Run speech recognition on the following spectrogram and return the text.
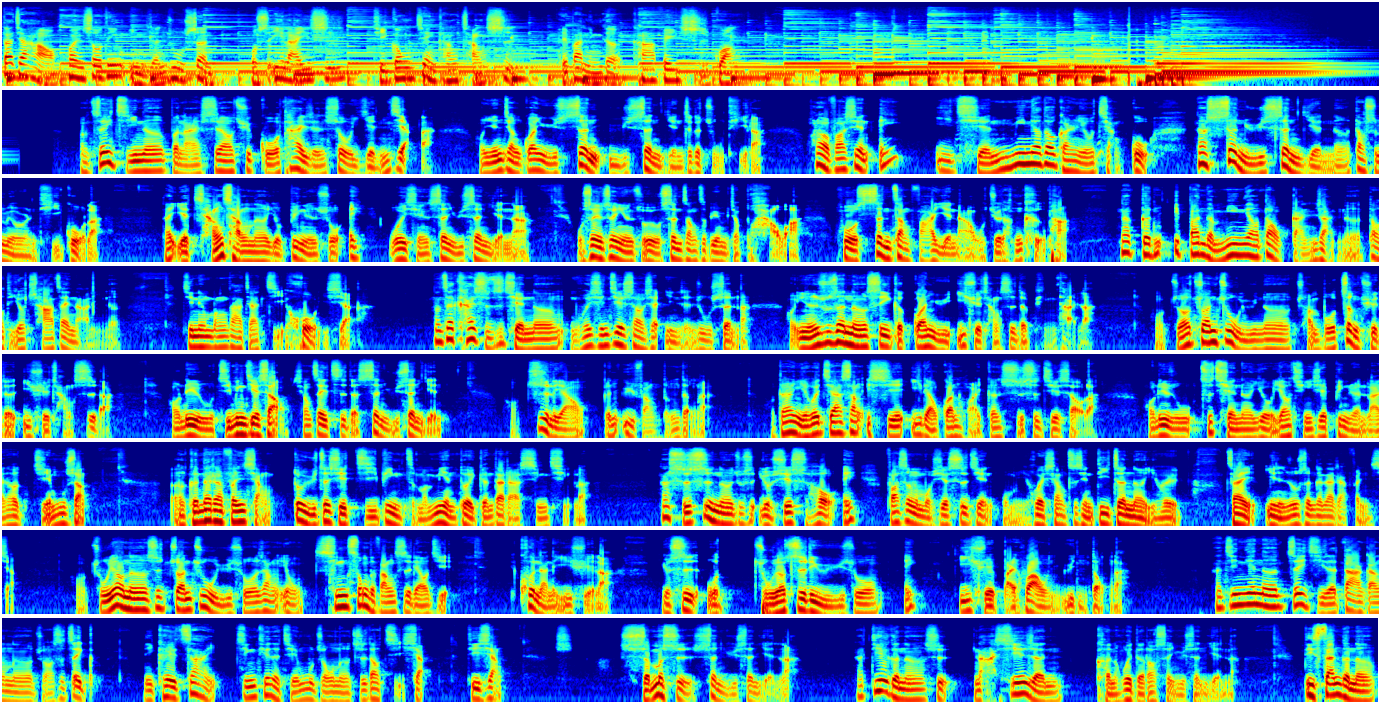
大家好，欢迎收听《引人入肾》，我是伊莱医师，提供健康常识，陪伴您的咖啡时光。呃，这一集呢，本来是要去国泰人寿演讲啦，我演讲关于肾盂肾炎这个主题啦。后来我发现，哎，以前泌尿道感染有讲过，那肾盂肾炎呢，倒是没有人提过啦。那也常常呢，有病人说：“哎、我以前肾盂肾炎呐，我肾盂肾炎，说我肾脏这边比较不好啊，或肾脏发炎啊，我觉得很可怕。那跟一般的泌尿道感染呢，到底又差在哪里呢？今天帮大家解惑一下。那在开始之前呢，我会先介绍一下引人入胜”啊。引人入胜呢，是一个关于医学常识的平台啦，哦，主要专注于呢传播正确的医学常识啦。哦，例如疾病介绍，像这次的肾盂肾炎，哦，治疗跟预防等等啦。当然也会加上一些医疗关怀跟时事介绍啦。哦，例如之前呢，有邀请一些病人来到节目上，呃，跟大家分享对于这些疾病怎么面对，跟大家心情啦。那时事呢，就是有些时候，哎，发生了某些事件，我们也会像之前地震呢，也会在引人入肾跟大家分享哦。主要呢是专注于说，让用轻松的方式了解困难的医学啦。也是我主要致力于说，哎，医学白话文运动啦。那今天呢这一集的大纲呢，主要是这个，你可以在今天的节目中呢知道几项。第一项是什么是肾盂肾炎啦？那第二个呢是哪些人可能会得到肾盂肾炎啦？第三个呢，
